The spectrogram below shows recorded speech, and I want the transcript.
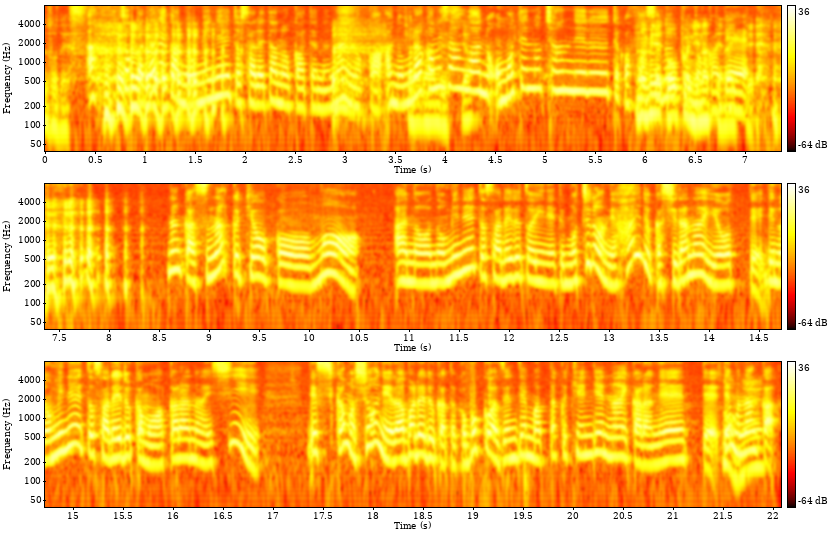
嘘です。あ、そっか、誰がノミネートされたのかっていうのはないのか。あの村上さんがあの表のチャンネルっていうかフェイスブックプンになってとかで、て。なんかスナック京子もあのノミネートされるといいねってもちろんね入るか知らないよって。でノミネートされるかもわからないし。でしかも賞に選ばれるかとか僕は全然全く権限ないからねって、ね。でもなんか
